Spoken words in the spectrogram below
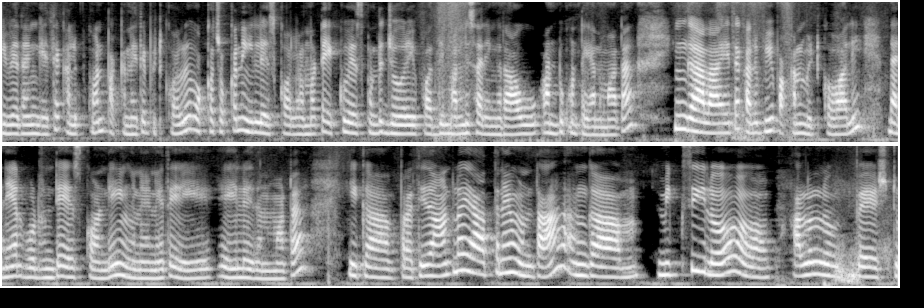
ఈ విధంగా అయితే కలుపుకొని పక్కన అయితే పెట్టుకోవాలి. ఒక్క చుక్క నీళ్ళు వేసుకోవాలన్నమాట ఎక్కువ వేసుకుంటే జోరైపోద్ది మళ్ళీ సరిగ్గా రావు అంటుకుంటాయి అనమాట ఇంకా అలా అయితే కలిపి పక్కన పెట్టుకోవాలి. ధనియాల పొడి ఉంటే వేసుకోండి. ఇంక నేనైతే వేయలేదనమాట ఇక ప్రతి దాంట్లో చేస్తూనే ఉంటా. ఇంకా మిక్సీలో అల్లం పేస్ట్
